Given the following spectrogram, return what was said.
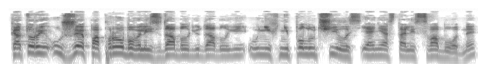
которые уже попробовались в WWE, у них не получилось, и они остались свободны.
